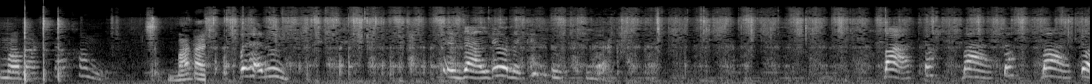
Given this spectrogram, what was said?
মা বাচ্চা খামু বাটায় বেরুই এই জাল দিয়ে অনেক কিছু বাটা বাটা বাটা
